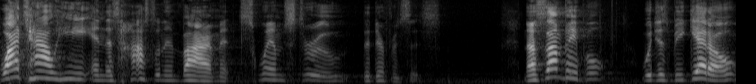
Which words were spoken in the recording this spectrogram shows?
Watch how he, in this hostile environment, swims through the differences. Now, some people would just be ghetto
